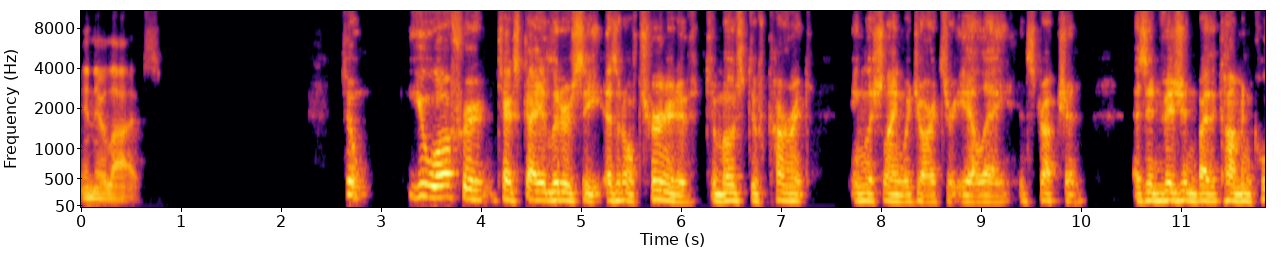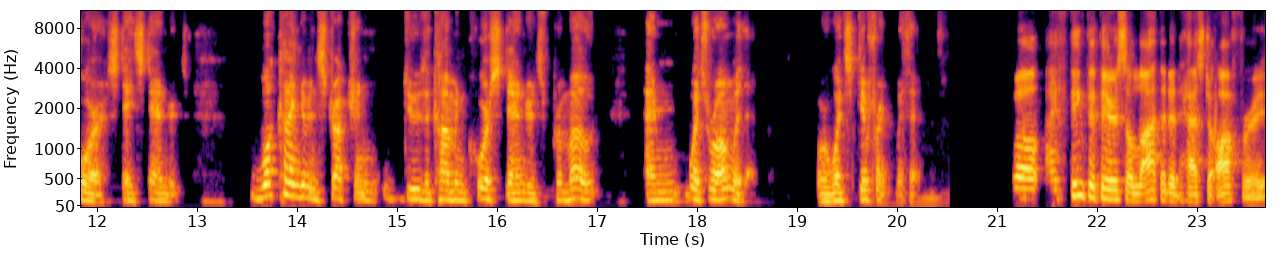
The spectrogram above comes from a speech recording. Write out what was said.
in their lives. So, you offer text guided literacy as an alternative to most of current English language arts or ELA instruction as envisioned by the Common Core state standards. What kind of instruction do the Common Core standards promote, and what's wrong with it? Or what's different with it? Well, I think that there's a lot that it has to offer.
